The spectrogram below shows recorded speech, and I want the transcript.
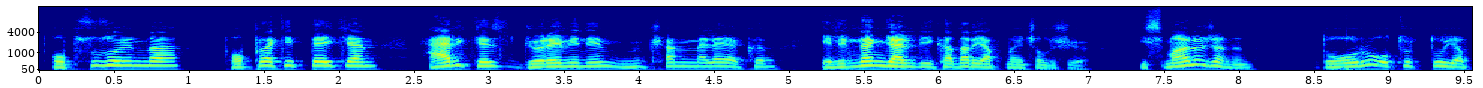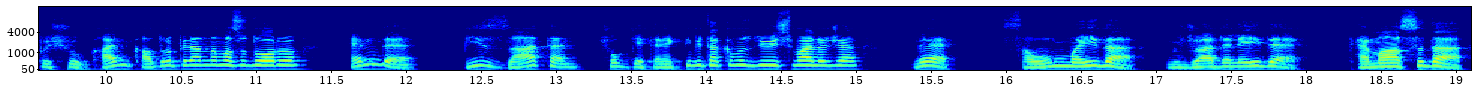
Topsuz oyunda, top rakipteyken herkes görevini mükemmele yakın elinden geldiği kadar yapmaya çalışıyor. İsmail Hoca'nın doğru oturttuğu yapı şu. Hem kadro planlaması doğru hem de biz zaten çok yetenekli bir takımız diyor İsmail Hoca ve savunmayı da, mücadeleyi de, teması da,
